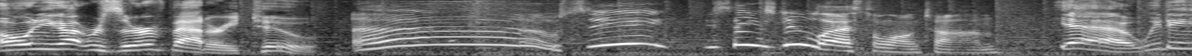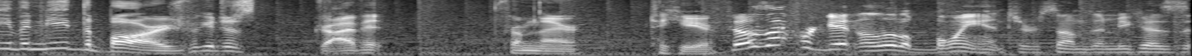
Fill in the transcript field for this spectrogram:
Oh, and you got reserve battery too. Oh, see? These things do last a long time. Yeah, we didn't even need the barge. We could just drive it from there to here. Feels like we're getting a little buoyant or something because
